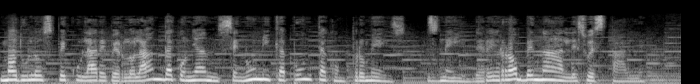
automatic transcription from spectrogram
Modulo speculare per l'Olanda con Jansen unica punta con Promes, Sneijder e Robben alle sue spalle.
